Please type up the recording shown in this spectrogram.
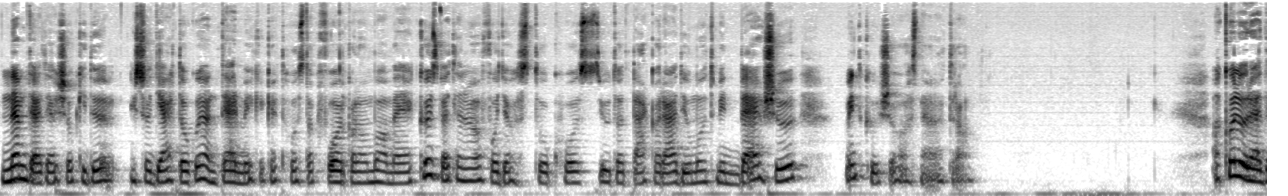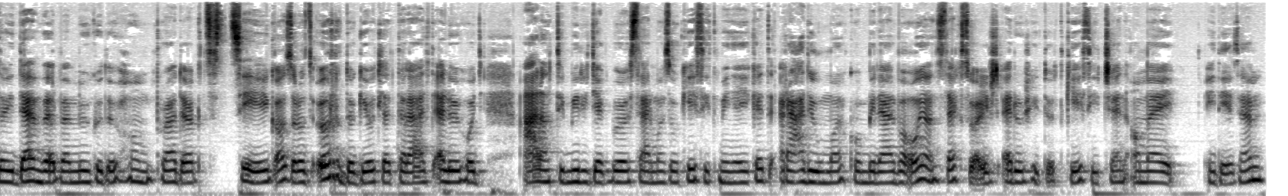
nem telt el sok idő, és a gyártók olyan termékeket hoztak forgalomba, amelyek közvetlenül a fogyasztókhoz jutották a rádiumot, mint belső, mint külső használatra. A kolorádai Denverben működő Home Products cég azzal az ördögi ötlettel állt elő, hogy állati mirigyekből származó készítményeiket rádiummal kombinálva olyan szexuális erősítőt készítsen, amely, idézem,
